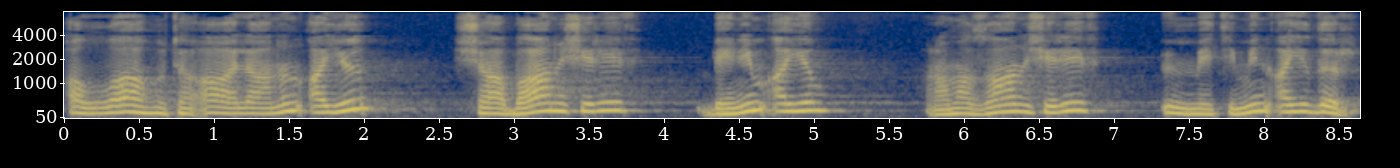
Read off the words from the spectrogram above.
Allahu Teala'nın ayı Şaban-ı Şerif benim ayım, Ramazan-ı Şerif ümmetimin ayıdır.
